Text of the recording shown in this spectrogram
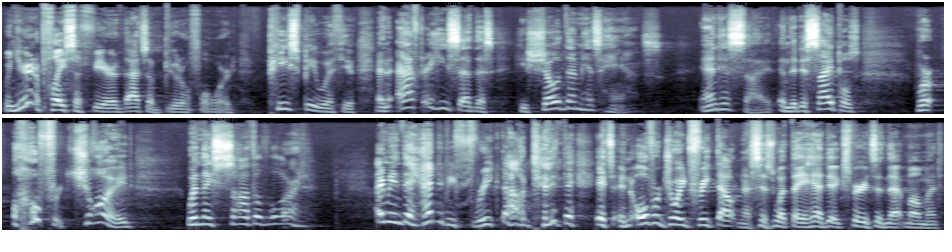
When you're in a place of fear, that's a beautiful word. Peace be with you. And after he said this, he showed them his hands and his side. And the disciples were overjoyed when they saw the Lord. I mean, they had to be freaked out, didn't they? It's an overjoyed freaked outness, is what they had to experience in that moment.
